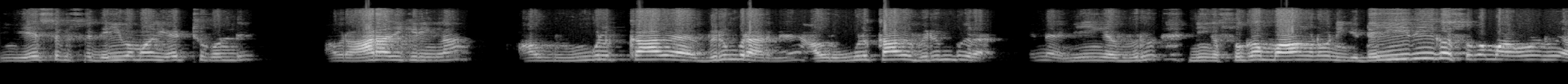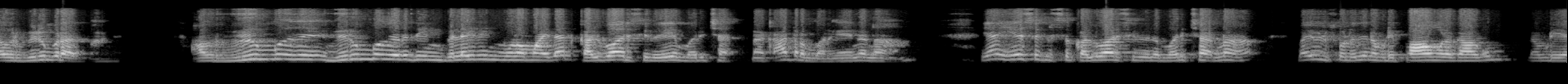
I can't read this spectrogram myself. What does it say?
நீங்க இயேசு கிறிஸ்துவ தெய்வமாக ஏற்றுக்கொண்டு அவர் ஆராதிக்கிறீங்களா? அவர் உங்களுக்காக விரும்புறாருன்னு அவர் உங்களுக்காக விரும்புகிறார். என்ன? நீங்க விரு நீங்க சுகமாகணும் நீங்க தெய்வீக சுகமாகணும்னு அவர் விரும்புறாரு பாருங்க. அவர் விரும்புது விரும்புகிறதின் விளைவின் மூலமாய் தான் கல்வாரி சிலையை மறிச்சார் நான் காட்டுறேன் பாருங்க என்னன்னா ஏன் இயேசு கிறிஸ்து கல்வாரி சிலையில மறிச்சார்னா பைபிள் சொல்லுது நம்முடைய பாவங்களுக்காகவும் நம்முடைய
